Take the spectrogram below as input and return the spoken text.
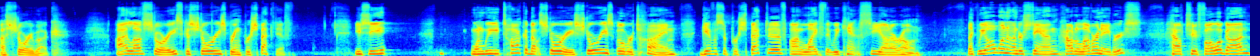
a storybook. I love stories because stories bring perspective. You see, when we talk about stories, stories over time give us a perspective on life that we can't see on our own. Like, we all want to understand how to love our neighbors, how to follow God,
